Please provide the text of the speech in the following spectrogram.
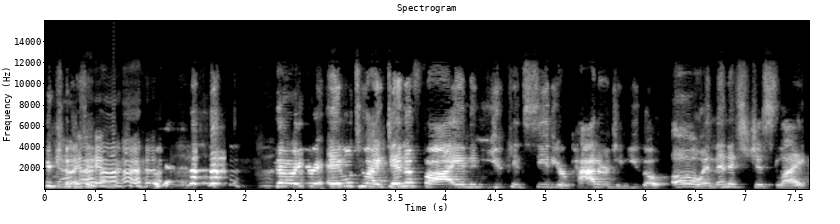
Yeah, yeah, so you're able to identify and then you can see your patterns and you go oh and then it's just like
